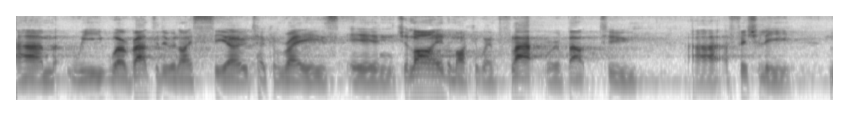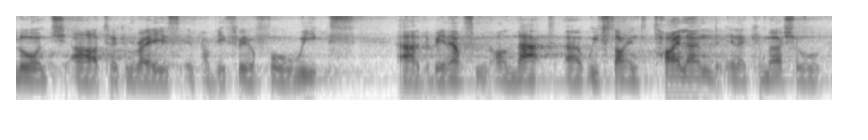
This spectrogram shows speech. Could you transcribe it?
Um, we were about to do an ICO token raise in July. The market went flat. We're about to uh, officially launch our token raise in probably three or four weeks. Uh, there'll be an announcement on that. Uh, we've signed Thailand in a commercial uh,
